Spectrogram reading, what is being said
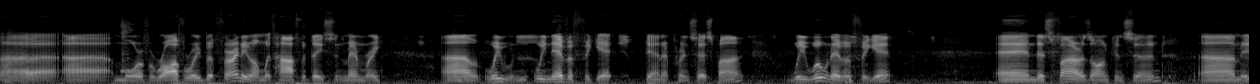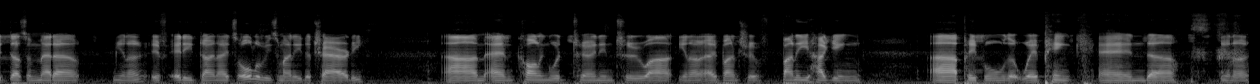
uh, uh, more of a rivalry, but for anyone with half a decent memory, uh, we we never forget down at Princes Park. We will never forget. And as far as I'm concerned, um, it doesn't matter, you know, if Eddie donates all of his money to charity, um, and Collingwood turn into, uh, you know, a bunch of bunny hugging uh, people that wear pink and, uh, you know,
